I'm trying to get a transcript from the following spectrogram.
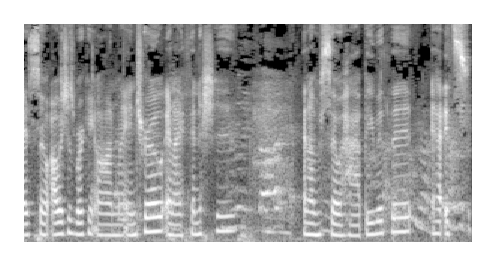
Guys so i was just working on my intro and i finished it and i'm so happy with it. It's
